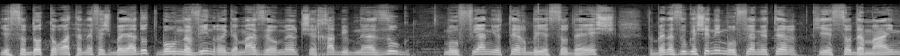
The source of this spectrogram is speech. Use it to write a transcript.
יסודות תורת הנפש ביהדות, בואו נבין רגע מה זה אומר כשאחד מבני הזוג מאופיין יותר ביסוד האש, ובן הזוג השני מאופיין יותר כיסוד המים,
